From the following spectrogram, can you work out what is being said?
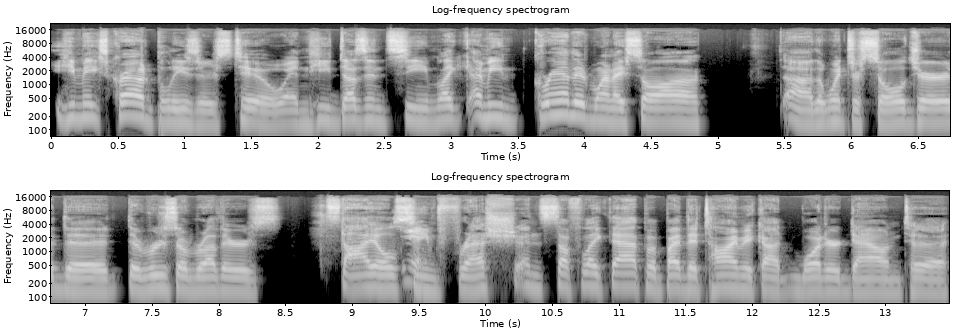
he makes crowd pleasers too and he doesn't seem like i mean granted when i saw uh the winter soldier the the russo brothers style Yeah. seemed fresh and stuff like that. But by the time it got watered down to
